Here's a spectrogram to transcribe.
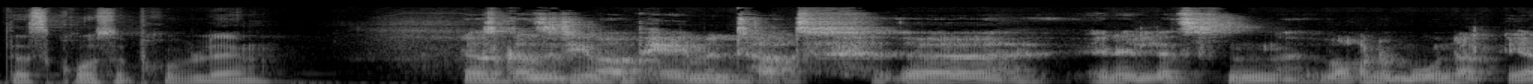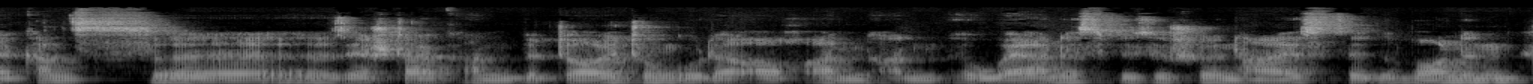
das große Problem? Das ganze Thema Payment hat äh, in den letzten Wochen und Monaten ja ganz äh, sehr stark an Bedeutung oder auch an, an Awareness, wie es so schön heißt, äh, gewonnen.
